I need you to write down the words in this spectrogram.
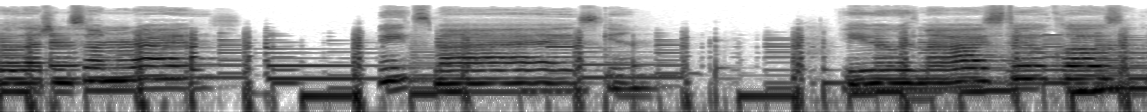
watching sunrise meets my skin. Even with my eyes still closed,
